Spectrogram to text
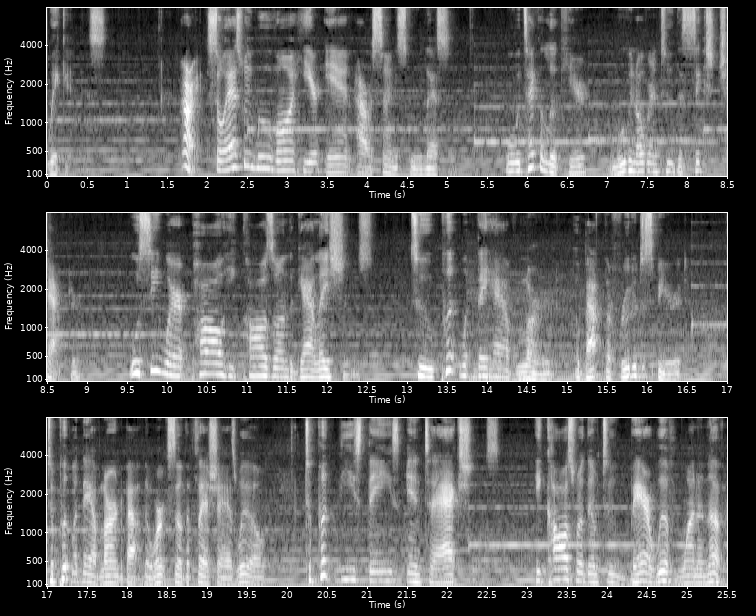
wickedness. All right, so as we move on here in our Sunday school lesson, when we take a look here, moving over into the sixth chapter, we'll see where Paul he calls on the Galatians to put what they have learned about the fruit of the Spirit, to put what they have learned about the works of the flesh as well, to put these things into actions. He calls for them to bear with one another.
